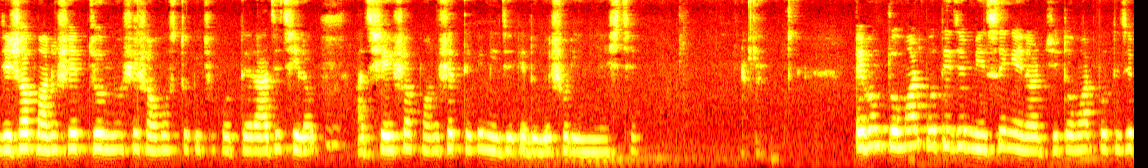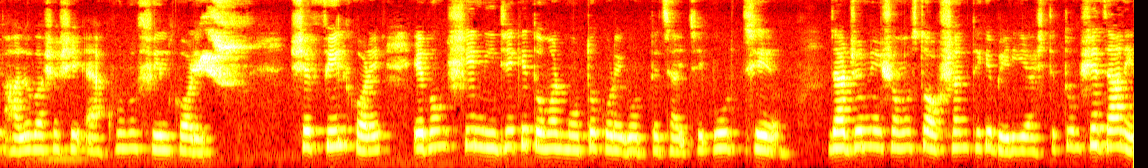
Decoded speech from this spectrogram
যেসব মানুষের জন্য সে সমস্ত কিছু করতে রাজি ছিল, আজ সেই সব মানুষের থেকে নিজেকে দূরে সরিয়ে নিয়ে এসছে। এবং তোমার প্রতি যে মিসিং এনার্জি তোমার প্রতি যে ভালোবাসা সে এখনও ফিল করে সে ফিল করে এবং সে নিজেকে তোমার মতো করে গড়তে চাইছে, গড়ছে যার জন্য এই সমস্ত অপশান থেকে বেরিয়ে আসতে তুমি সে জানে,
